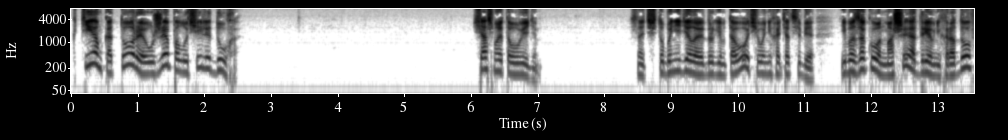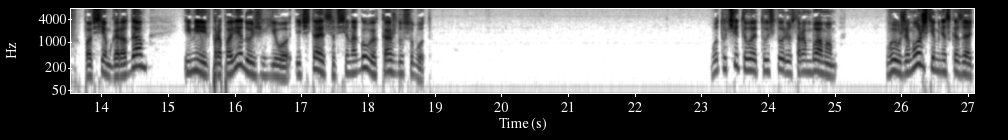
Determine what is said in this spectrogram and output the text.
к тем, которые уже получили Духа. Сейчас мы это увидим. Значит, чтобы не делали другим того, чего не хотят себе. Ибо закон Маше от древних родов по всем городам имеет проповедующих его и читается в синагогах каждую субботу. Вот учитывая эту историю с Рамбамом, вы уже можете мне сказать,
